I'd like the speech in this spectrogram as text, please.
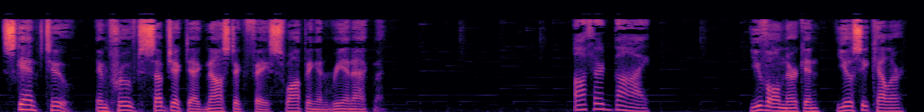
SCANT 2 Improved Subject Agnostic Face Swapping and Reenactment. Authored by Yuval Nirkin, Yossi Keller,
